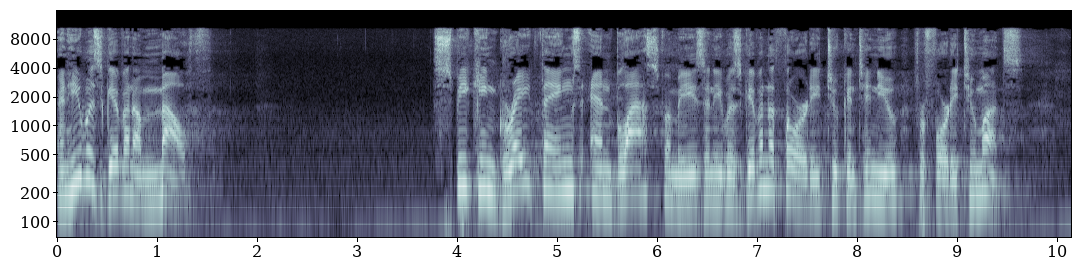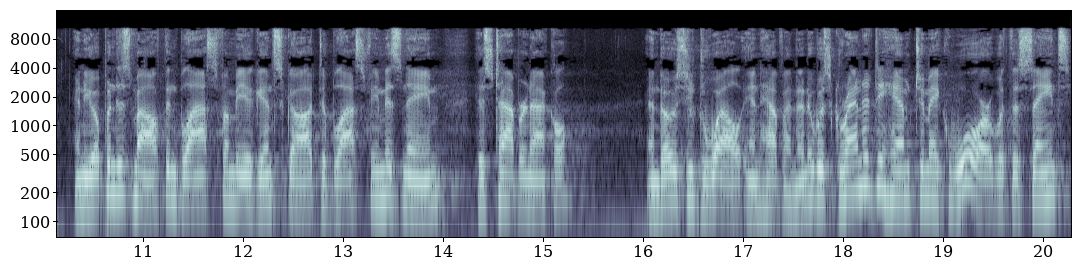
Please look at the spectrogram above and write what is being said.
And he was given a mouth speaking great things and blasphemies, and he was given authority to continue for 42 months. And he opened his mouth in blasphemy against God to blaspheme his name, his tabernacle, and those who dwell in heaven. And it was granted to him to make war with the saints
